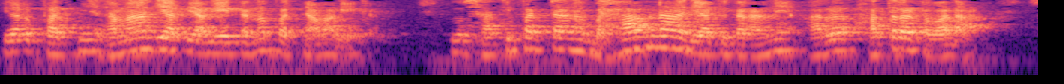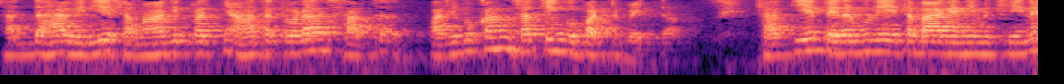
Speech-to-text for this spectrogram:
ඊකට ප්‍රඥා සමාධිය අපි අගය කරන ප්‍රඥාව අගය කරනවා. සතිපට්ඨාන භාවනාදී අපි කරන්නේ අර හතරට වඩා සද්ධා විරිය සමාධි ප්‍රඥා හතරට වඩා සත පරිමුඛං සතියෙන් උපට්ඨපෙත්ත. සතිය පෙරමුණේ තබා ගැනීම කියන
